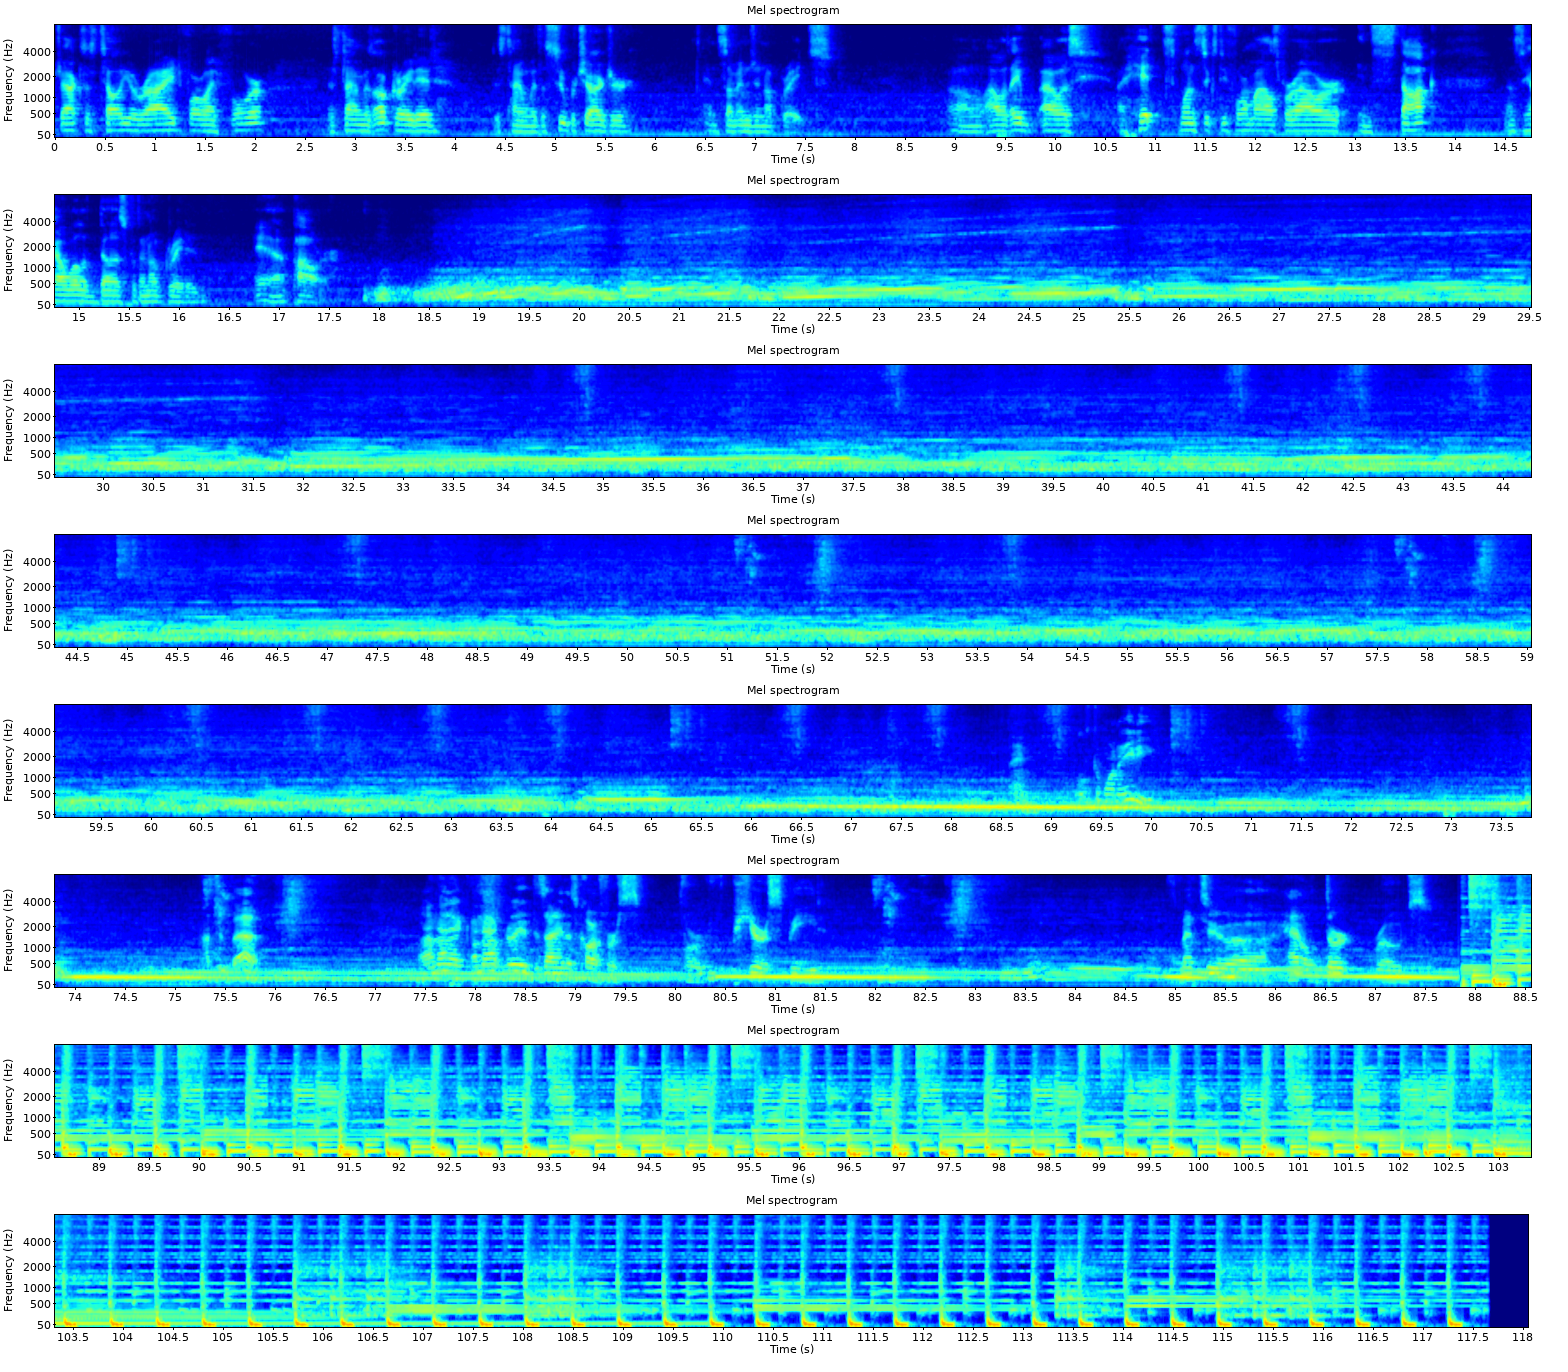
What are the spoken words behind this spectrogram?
Traxxas Telluride 4x4. This time is upgraded, this time with a supercharger and some engine upgrades. Um, I was able, I was I hit 164 miles per hour in stock. Let's see how well it does with an upgraded uh, power. Dang, close 180. Not too bad. I'm not. I'm not really designing this car for for pure speed. It's meant to uh, handle dirt roads.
